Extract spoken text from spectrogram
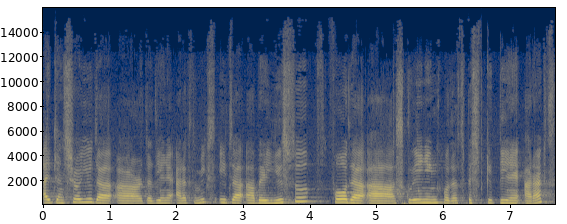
I can show you the, uh, the DNA adductomics is uh, very useful for the uh, screening for the specific DNA adducts.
